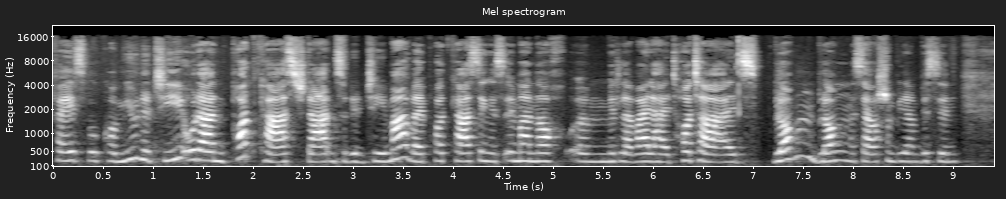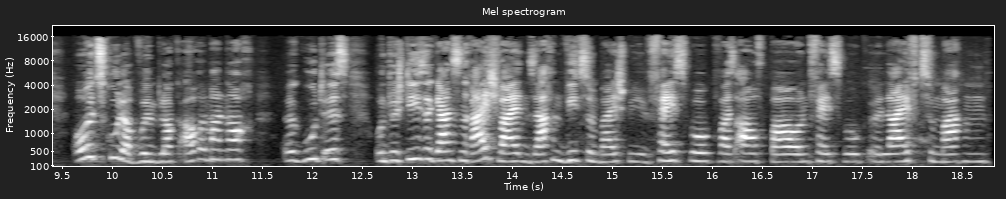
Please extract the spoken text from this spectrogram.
Facebook-Community oder einen Podcast starten zu dem Thema, weil Podcasting ist immer noch ähm, mittlerweile halt hotter als Bloggen. Bloggen ist ja auch schon wieder ein bisschen oldschool, obwohl ein Blog auch immer noch äh, gut ist. Und durch diese ganzen Reichweiten-Sachen, wie zum Beispiel Facebook was aufbauen, Facebook äh, live zu machen,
